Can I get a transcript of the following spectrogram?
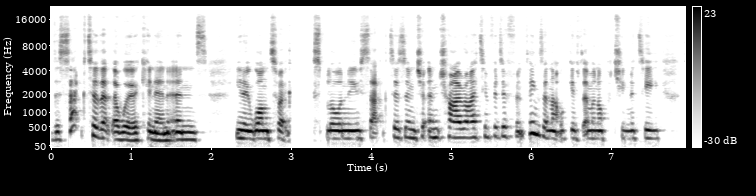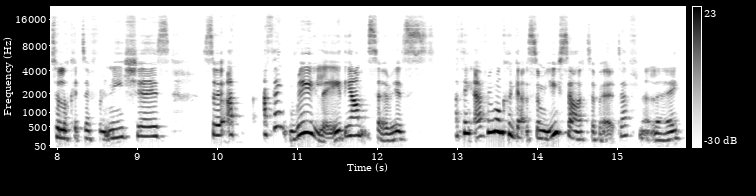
the sector that they're working in, and you know, want to explore new sectors and, and try writing for different things. And that will give them an opportunity to look at different niches. So I, I think really the answer is I think everyone can get some use out of it, definitely.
